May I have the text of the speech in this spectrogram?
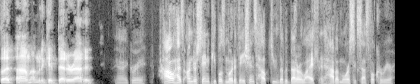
but um, I'm going to get better at it. Yeah, I agree. How has understanding people's motivations helped you live a better life and have a more successful career?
